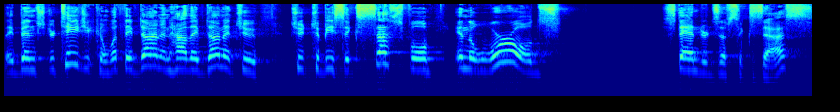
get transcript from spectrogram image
they've been strategic in what they've done and how they've done it to, to, to be successful in the world's standards of success.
